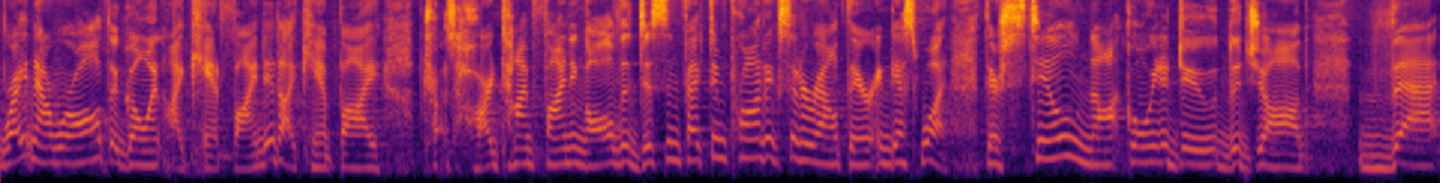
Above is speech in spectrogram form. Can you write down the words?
right now we're all out there going, I can't find it, I can't buy, it's hard time finding all the disinfectant products that are out there, and guess what? They're still not going to do the job that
